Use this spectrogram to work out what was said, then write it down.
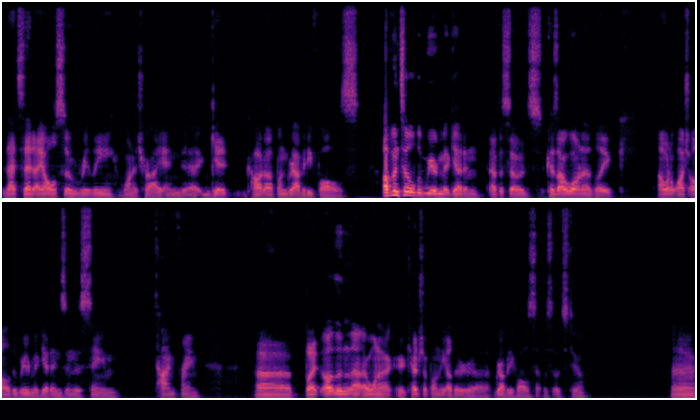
that said, I also really want to try and uh, get caught up on Gravity Falls up until the Weirdmageddon episodes because I want to like I want to watch all the Weirdmageddons in the same time frame. Uh, but other than that, I want to catch up on the other uh, Gravity Falls episodes too. Uh,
